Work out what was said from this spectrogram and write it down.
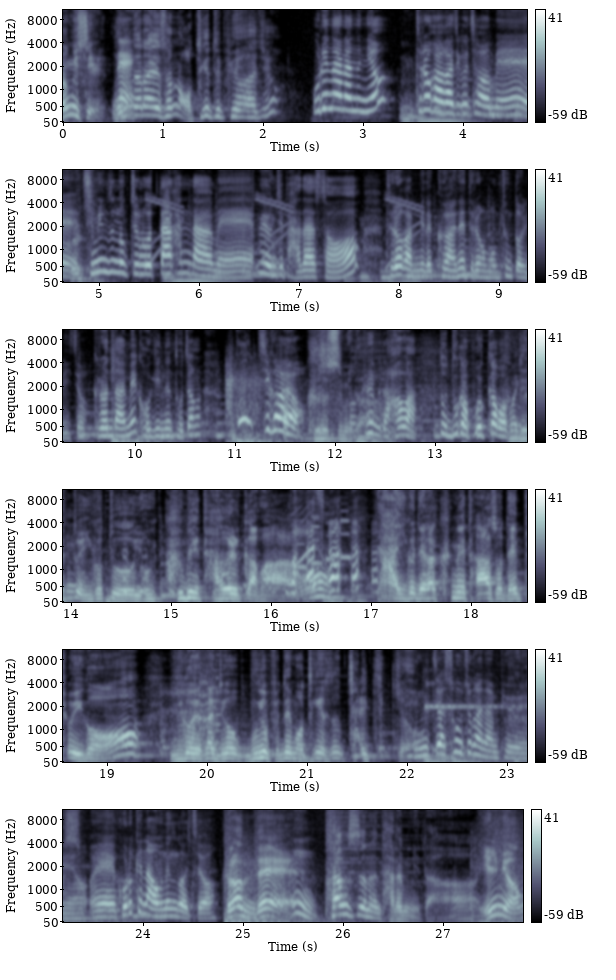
경미 씨, 네. 우리나라에서는 어떻게 투표하죠? 우리나라는요 음. 들어가가지고 처음에 주민등록증으로 딱 한 다음에 투표용지 받아서 들어갑니다. 그 안에 들어가면 엄청 떨리죠. 그런 다음에 거기 있는 도장을 꼭 찍어요. 그렇습니다. 그러면 나와 또 누가 볼까봐 막 근데. 또 이것도 여기 금에 닿을까 봐. 어? 야 이거 내가 금에 닿아서 내 표 이거 이거 해가지고 무효표 되면 어떻게 해서 잘 찍죠. 진짜 소중한 한 표예요. 예, 그렇게 나오는 거죠. 그런데 응. 프랑스는 다릅니다. 일명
